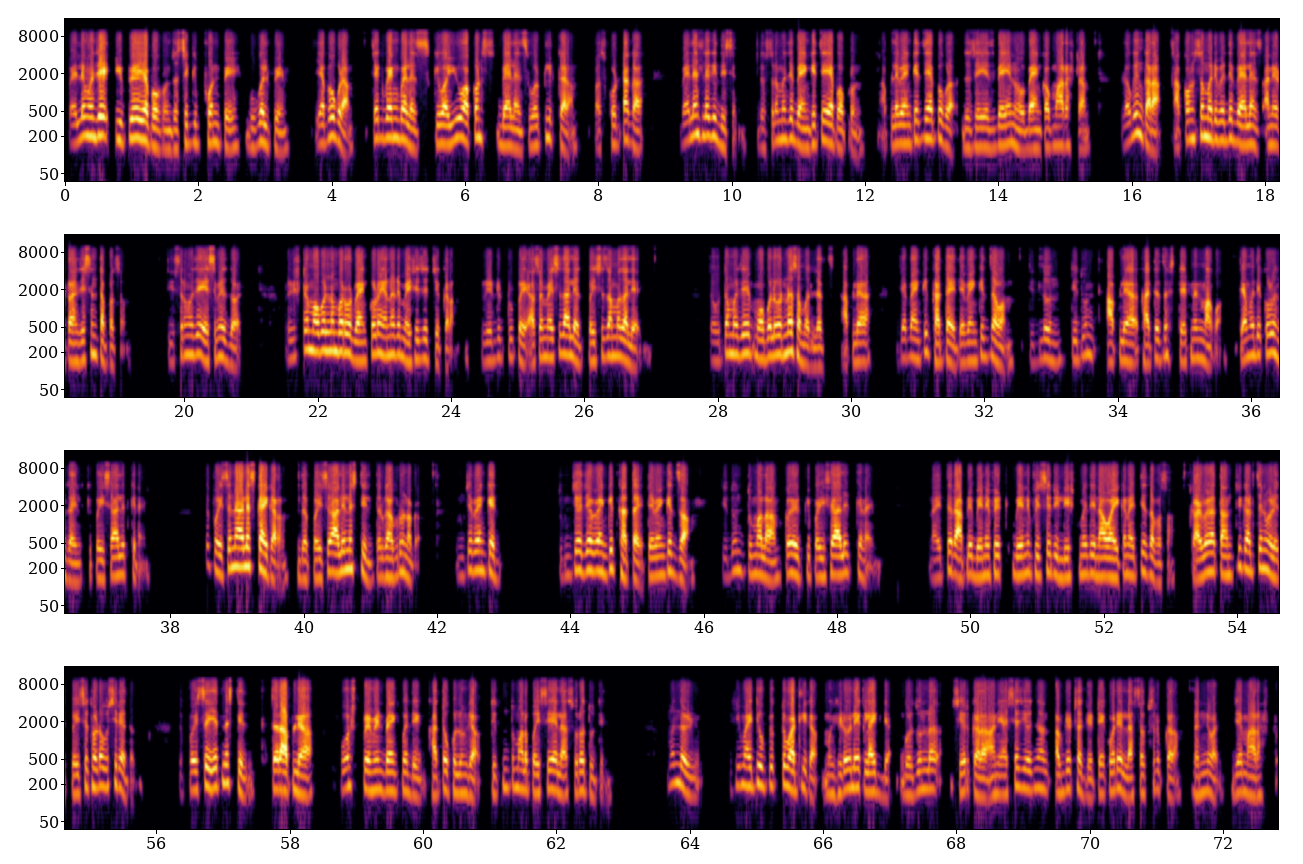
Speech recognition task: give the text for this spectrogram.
पहिले म्हणजे युपीआय ॲप वापरून जसे की फोन पे गुगल पे ॲप उघडा चेक बँक बॅलन्स किंवा यू अकाउंट बॅलन्स वर क्लिक करा. पासकोड टाका बॅलन्स लगेच दिसेल. दुसरं म्हणजे बँकेचे ॲप वापरून आपल्या बँकेचे ॲप उघडा जसे S B I N bank of Maharashtra log in करा अकाउंट समरीमध्ये बॅलन्स आणि ट्रान्झॅक्शन तपासा. तिसरं म्हणजे एस एम एसद्वारे रजिस्टर मोबाईल नंबरवर बँकेकडून येणारे मेसेजेस चेक करा. क्रेडिट टू पे असा मेसेज आले पैसे जमा झाले आहेत. चौथं म्हणजे मोबाईलवर न समजल्यास आपल्या ज्या बँकेत खातं आहे त्या बँकेत जावा. तिथून तिथून आपल्या खात्याचं स्टेटमेंट मागवा. त्यामध्ये कळून जाईल की पैसे आलेत की नाही. तर पैसे नाही आल्यास काय करा? जर पैसे आले नसतील तर घाबरू नका. तुमच्या बँकेत तुमच्या ज्या बँकेत खातं आहे त्या बँकेत जा. तिथून तुम्हाला कळेल की पैसे आलेत की नाही. नाहीतर आपले बेनिफिट बेनिफिशरी लिस्टमध्ये नाव आहे का नाही ते तपासा. काही वेळा तांत्रिक अडचण वेळेत पैसे थोडा उशीर येतात. पैसे येत नसतील तर आपल्या पोस्ट पेमेंट बँकमध्ये खातं खोलून घ्या. तिथून तुम्हाला पैसे यायला सुरुवात होते. मंडळी ही माहिती उपयुक्त वाटली का? मग व्हिडिओला एक लाईक द्या. गरजूंना शेअर करा आणि अशाच योजना अपडेटसाठी टेकवाडेला सबस्क्राईब करा. धन्यवाद. जय महाराष्ट्र.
